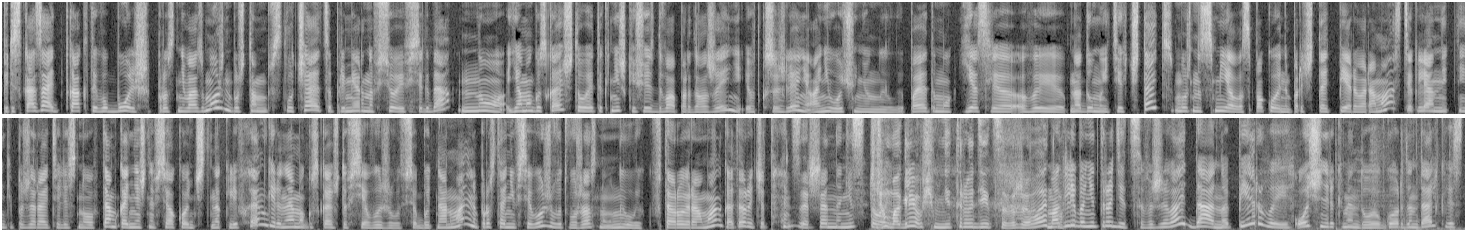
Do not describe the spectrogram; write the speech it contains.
Пересказать как-то его больше просто невозможно, потому что там случается примерно все и всегда. Но я могу сказать, что у этой книжки еще есть два продолжения, и вот, к сожалению, они очень унылые. Поэтому, если вы надумаете их читать, можно смело, спокойно прочитать первый роман «Стеклянные книги пожиратели снов». Там, конечно, все окончится на клиффхенгере, но я могу сказать, что все выживут, все будет нормально, просто они все выживут в ужасно унылый второй роман, который читать совершенно не стоит. Что могли, в общем, не трудиться выживать. Могли бы не трудиться выживать, да, но первый очень рекомендую. Гордон Дальквист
